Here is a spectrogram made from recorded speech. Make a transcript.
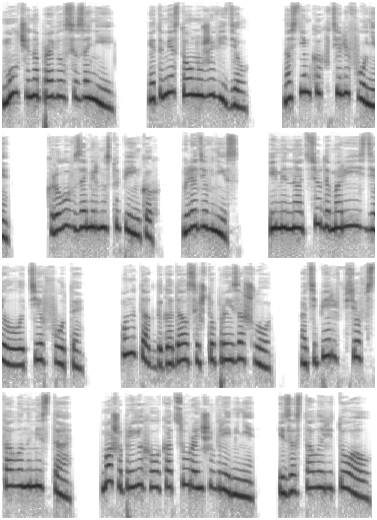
молча направился за ней. Это место он уже видел. На снимках в телефоне. Крылов замер на ступеньках, глядя вниз. Именно отсюда Мария сделала те фото. Он и так догадался, что произошло, а теперь все встало на места. Маша приехала к отцу раньше времени и застала ритуал.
